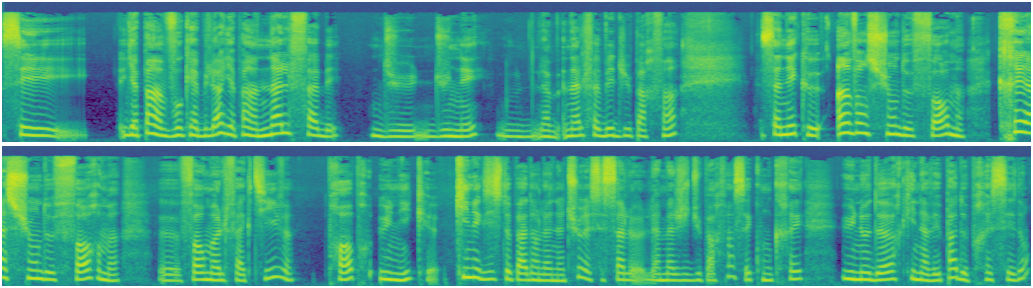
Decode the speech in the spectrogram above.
c'est il n'y a pas un vocabulaire, il n'y a pas un alphabet du, nez, un alphabet du parfum. Ça n'est que invention de forme, création de forme, euh, forme olfactive, propre, unique, qui n'existe pas dans la nature. Et c'est ça la magie du parfum, c'est qu'on crée une odeur qui n'avait pas de précédent.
